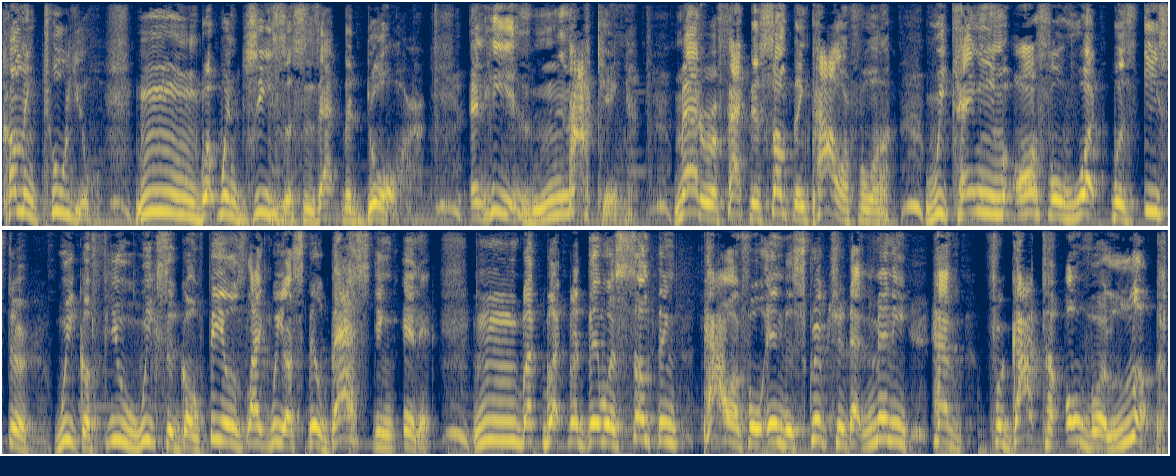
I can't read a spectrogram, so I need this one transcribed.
coming to you. Mm, but when Jesus is at the door and he is knocking, matter of fact, there's something powerful. We came off of what was Easter week a few weeks ago. Feels like we are still basking in it. Mm, but but but there was something powerful in the scripture that many have forgot to overlook.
